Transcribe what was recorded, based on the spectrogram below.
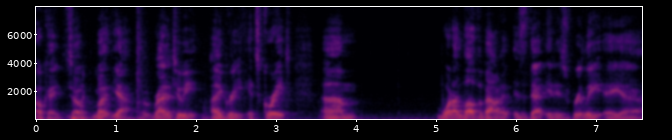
Okay, so but yeah, Ratatouille. I agree. It's great. Um, what I love about it is that it is really a. Uh,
